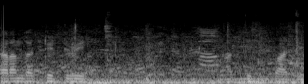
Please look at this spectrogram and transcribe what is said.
त्यानंतर टिटवी. अतिश पाटील.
